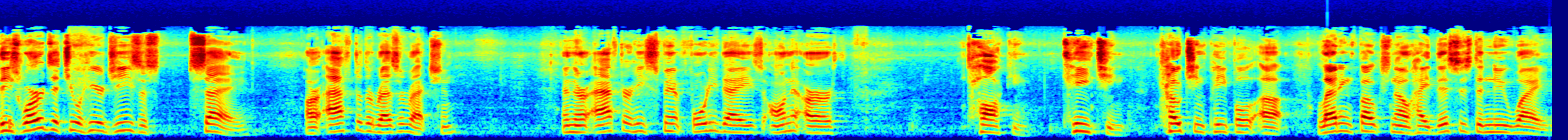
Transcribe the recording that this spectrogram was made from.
these words that you'll hear Jesus say are after the resurrection, and they're he spent 40 days on the earth talking, teaching, coaching people up, letting folks know, hey, this is the new way.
